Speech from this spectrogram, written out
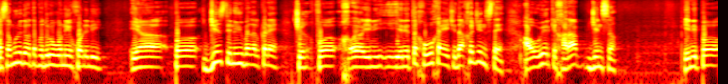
قسمونه د په دروغ نه خړلې یا په جنس ته نوی بدل کړي چې یعنی ته خوخه چې دا خ جنس ته او ویر کې خراب جنس یعنی په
